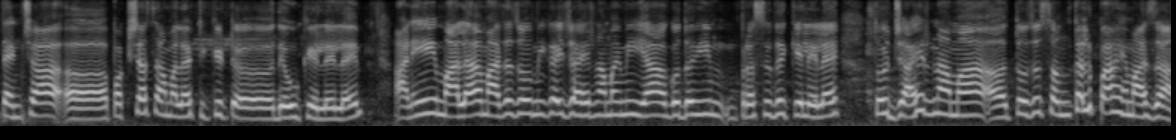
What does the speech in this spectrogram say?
त्यांच्या पक्षाचं आम्हाला तिकीट देऊ केलेलं आहे. आणि मला माझा जो मी काही जाहीरनामा मी या अगोदरही प्रसिद्ध केलेला आहे. तो जाहीरनामा तो जो संकल्प आहे माझा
